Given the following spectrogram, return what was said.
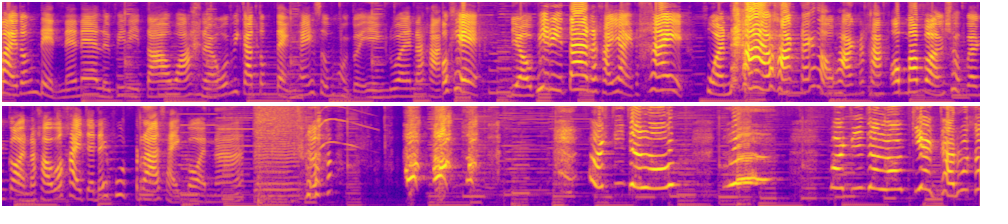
บายต้องเด่นแน่ๆเลยพี่ริต้าว่านะว่ามีการตกแต่งให้ซุ้มของตัวเองด้วยนะคะ โอเค เดี๋ยวพี่ริต้านะคะอยากให้หัวหน้าพักทั้งสองพักนะคะออกมาปล่อยฉุบกันก่อนนะคะ ว่าใครจะได้พูดปราศัยก่อนนะพักที่จะล้มพักที่จะล้มเกี่ยงกันว่าใคร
